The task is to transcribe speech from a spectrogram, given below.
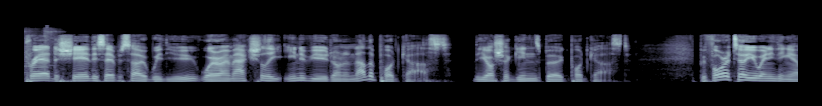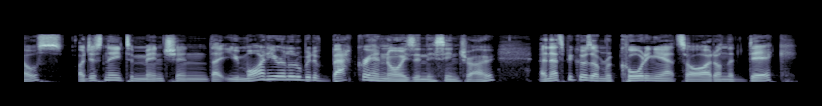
Proud to share this episode with you where I'm actually interviewed on another podcast, the Osher Günsberg podcast. Before I tell you anything else, I just need to mention that you might hear a little bit of background noise in this intro, and that's because I'm recording outside on the deck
